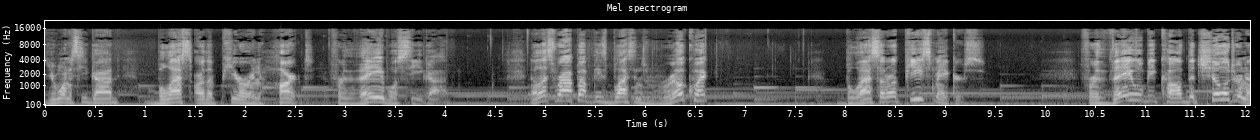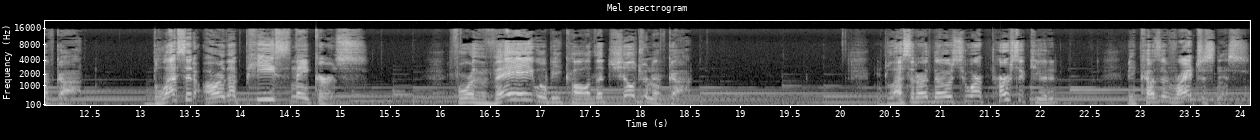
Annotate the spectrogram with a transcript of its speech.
You want to see God? Blessed are the pure in heart, for they will see God. Now let's wrap up these blessings real quick. Blessed are the peacemakers, for they will be called the children of God. Blessed are the peacemakers, for they will be called the children of God. Blessed are those who are persecuted because of righteousness.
